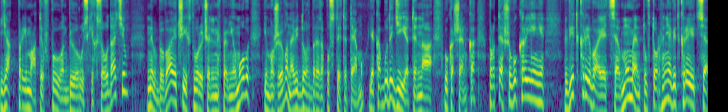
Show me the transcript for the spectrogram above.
як приймати в полон білоруських солдатів, не вбиваючи їх, створюючи для них певні умови, і можливо навіть добре запустити тему, яка буде діяти на Лукашенка, про те, що в Україні відкривається в моменту вторгнення, відкриються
